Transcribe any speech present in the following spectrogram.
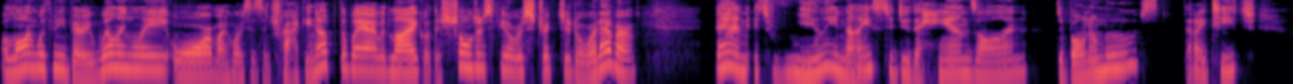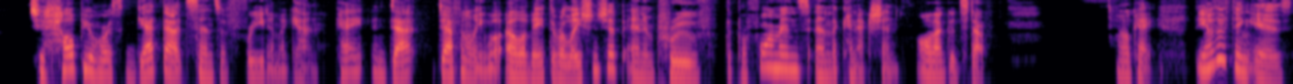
along with me very willingly, or my horse isn't tracking up the way I would like, or the shoulders feel restricted, or whatever, then it's really nice to do the hands on Debono moves that I teach to help your horse get that sense of freedom again. Okay. And that definitely will elevate the relationship and improve the performance and the connection, all that good stuff. Okay. The other thing is,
